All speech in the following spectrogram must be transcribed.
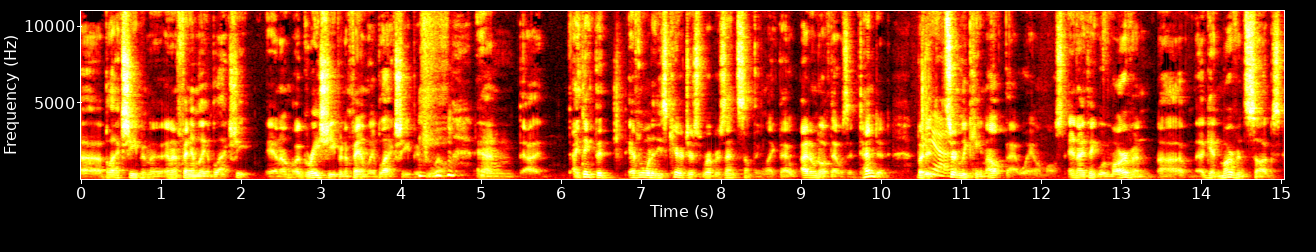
uh, black sheep in a, in a family of black sheep. You know, a gray sheep in a family of black sheep, if you will. and uh, I think that every one of these characters represents something like that. I don't know if that was intended, but it Yeah. certainly came out that way almost. And I think with Marvin, uh, again, Marvin Suggs,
